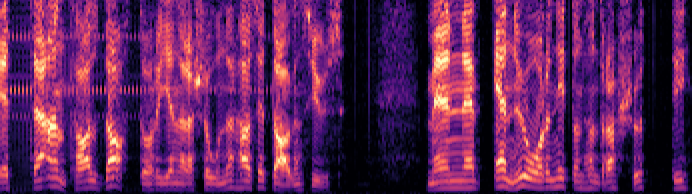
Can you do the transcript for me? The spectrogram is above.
Ett antal datorgenerationer har sett dagens ljus. Men eh, ännu år 1970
